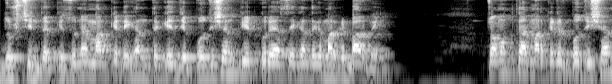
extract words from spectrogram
দুশ্চিন্তার কিছু নেই। মার্কেট এখান থেকে যে পজিশন ক্রিয়েট করে আছে এখান থেকে মার্কেট বাড়বে। চমৎকার মার্কেটের পজিশন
